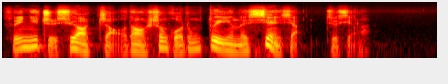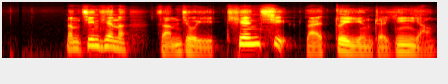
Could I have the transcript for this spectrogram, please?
所以你只需要找到生活中对应的现象就行了。那么今天呢，咱们就以天气来对应着阴阳。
